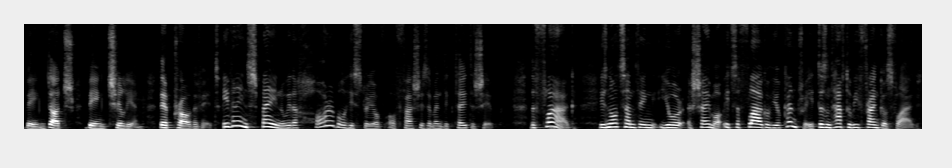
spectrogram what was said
being Dutch, being Chilean. They're proud of it. Even in Spain, with a horrible history of, of fascism and dictatorship, the flag is not something you're ashamed of. It's the flag of your country. It doesn't have to be Franco's flag.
